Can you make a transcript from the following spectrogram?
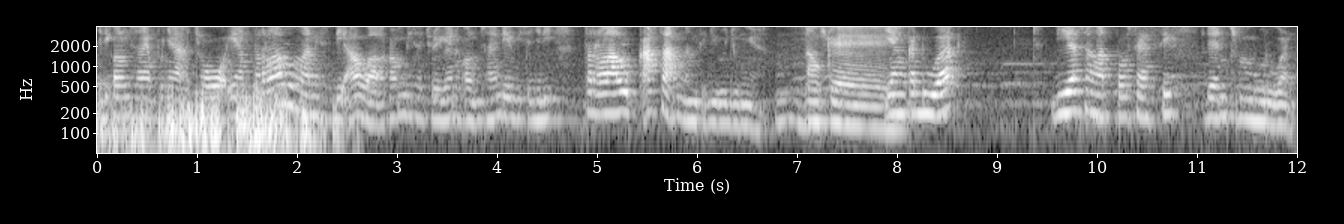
Jadi kalau misalnya punya cowok yang terlalu manis di awal kamu bisa curigain kalau misalnya dia bisa jadi terlalu kasar nanti di ujungnya. Oke. yang kedua dia sangat posesif dan cemburuan.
